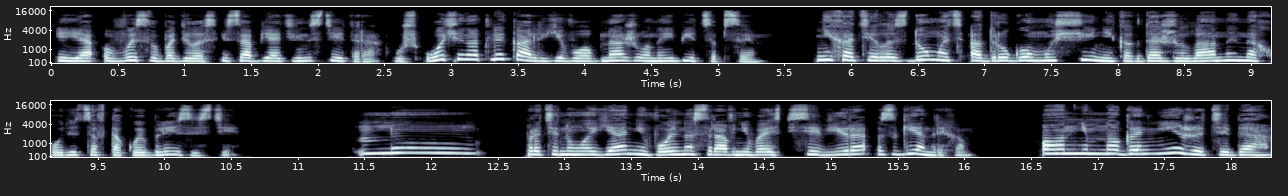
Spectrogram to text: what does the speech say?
и я высвободилась из объятий инститора. Уж очень отвлекали его обнаженные бицепсы. Не хотелось думать о другом мужчине, когда желанный находится в такой близости. «Ну, Протянула я, невольно сравнивая Севира с Генрихом. «Он немного ниже тебя,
